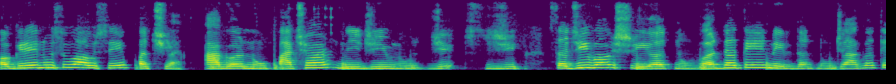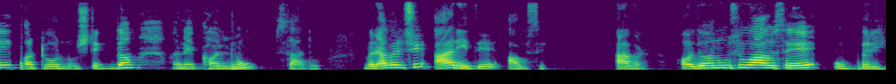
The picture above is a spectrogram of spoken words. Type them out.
અગ્રેનું શું આવશે? પશ્ચાત આગળનું પાછળ નિર્જીવનું સજીવ, શ્રીયતનું વર્ધતે, નિર્ધનનું જાગતે, કઠોરનું સ્નિગ્ધમ અને ખલનું સાધુ. બરાબર છે? આ રીતે આવશે. આગળ. અધનું શું આવશે? ઉપરી.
